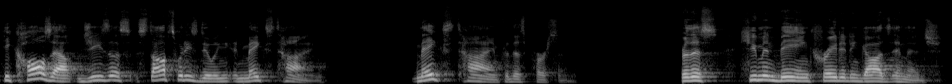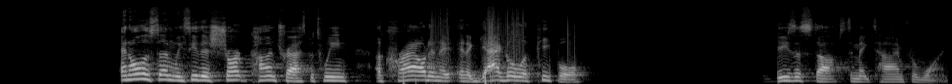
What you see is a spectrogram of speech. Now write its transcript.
he calls out, Jesus stops what he's doing and makes time, makes time for this person, for this human being created in God's image. And all of a sudden, we see this sharp contrast between a crowd and a, and a gaggle of people Jesus stops to make time for one.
